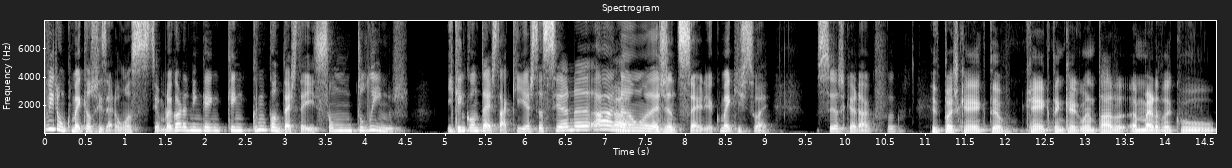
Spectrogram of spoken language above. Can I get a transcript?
Viram como é que eles fizeram o 11 de setembro? Agora ninguém, quem, quem contesta isso são tolinhos. E quem contesta aqui esta cena, ah, não, é gente séria. Como é que isto é? Vocês, fogo. E depois quem é que, teve, quem é que tem que aguentar a merda que o-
